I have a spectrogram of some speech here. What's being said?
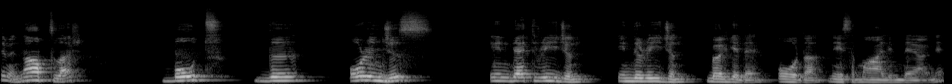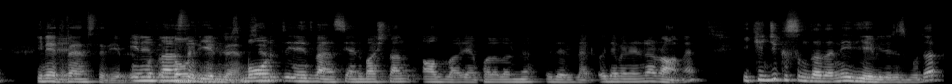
değil mi? Ne yaptılar? Bought the oranges in that region, in the region bölgede, orada neyse mahallinde yani. In advance de diyebiliriz. In advance de in diyebiliriz. advance in advance yani baştan aldılar yani paralarını ödediler ödemelerine rağmen. İkinci kısımda da ne diyebiliriz burada?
